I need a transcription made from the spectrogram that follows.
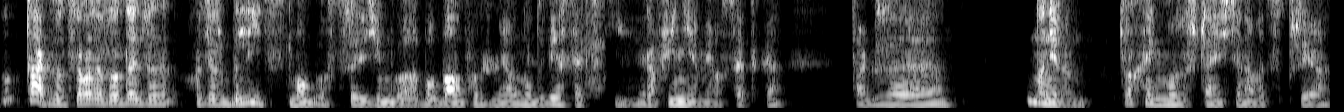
No tak, to trzeba też oddać, że chociażby Leeds mogło strzelić im gola, bo Bamford miał no dwie setki, Rafinha miał setkę, także no nie wiem, trochę im może szczęście nawet sprzyja.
